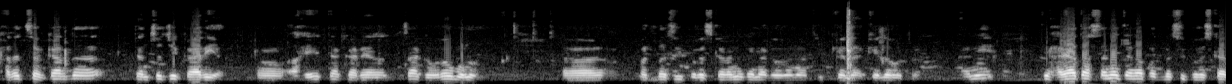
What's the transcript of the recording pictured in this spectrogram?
भारत सरकारनं त्यांचं जे कार्य आहे त्या कार्याचा गौरव म्हणून पद्मश्री पुरस्काराने त्यांना गौरवान्वित केलं केलं होतं. आणि ते हयात असताना त्यांना पद्मश्री पुरस्कार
